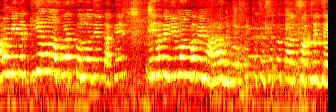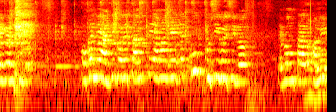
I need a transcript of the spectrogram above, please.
আমার মেয়েটা কি এমন অপরাধ করল এইভাবে নির্মমভাবে মারা হলো। সে তো তার স্বপ্নের জায়গায় ছিল। ওখানে আর্জি করে চান্সে আমার মেয়েটা খুব খুশি হয়েছিল এবং তার অনেক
